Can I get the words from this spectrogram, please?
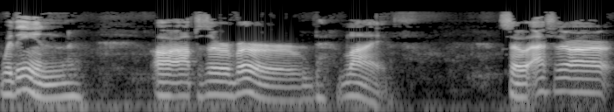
within our observed life. So after our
